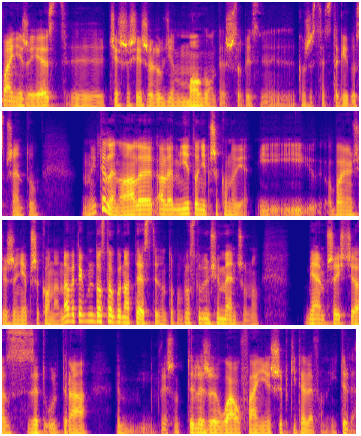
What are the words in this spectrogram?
fajnie, że jest. Y, cieszę się, że ludzie mogą też sobie korzystać z takiego sprzętu. No i tyle, no ale, ale mnie to nie przekonuje I, i obawiam się, że nie przekona. Nawet jakbym dostał go na testy, no to po prostu bym się męczył. No. Miałem przejścia z Z Ultra, wiesz, no tyle, że wow, fajnie, szybki telefon i tyle.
